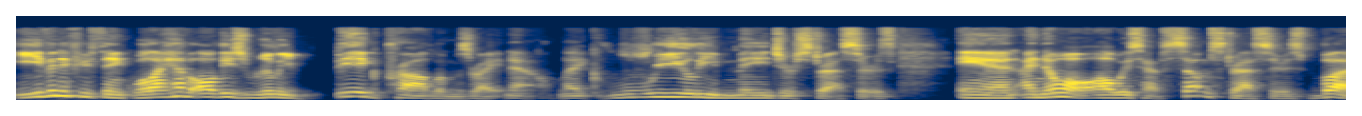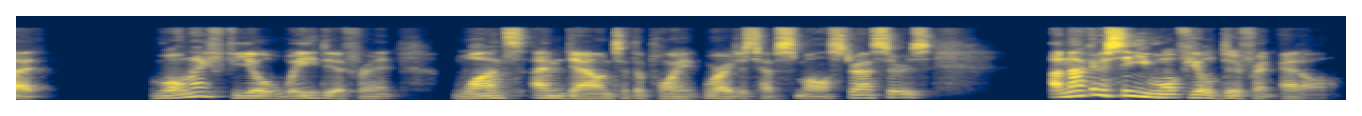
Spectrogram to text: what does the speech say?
Even if you think, well, I have all these really big problems right now, like really major stressors, and I know I'll always have some stressors, but won't I feel way different once I'm down to the point where I just have small stressors? I'm not going to say you won't feel different at all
